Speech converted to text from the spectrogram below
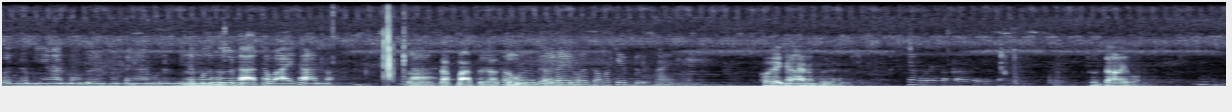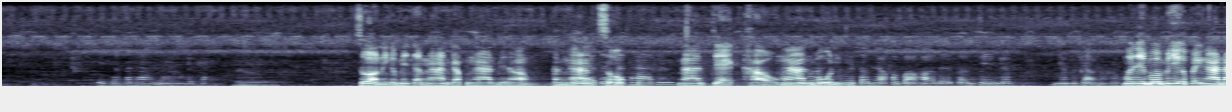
เพิ่นก็มีงานหมองอื่นเพิ่นแต่งานหมองอื่นมีแต่มือฮื้อถาถวายทานเนาะเออตักบาตรเพื่อสจองบหมื่นตอนแรกเพิ่นก็มาเก็บดุให้เขาเห็นยังไงน้ำพืนชนใต้บ่ที่จังพระธาตุนางไปจ้ะเออ ส่วนนี้ก็มีแต่งานกับงานพี่น้อง ทั้งงานศพพระธาตุที่งานแจกข้าวงานบุญทิ้งไปตอนเช้าเขาบอกเขาเดินตอนเพลนกับยามมื้อเช้านะครับเมื่อนี้บ่มีก็ไปงาน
